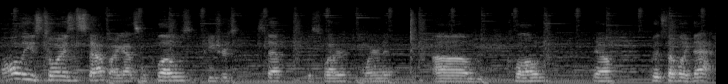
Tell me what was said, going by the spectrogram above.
all these toys and stuff, I got some clothes, t-shirts, stuff, the sweater, I'm wearing it, um, cologne, you know, good stuff like that.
